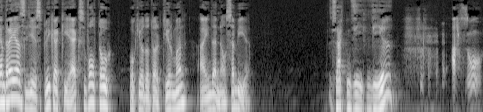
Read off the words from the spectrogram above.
Andreas lhe explica que X voltou, o que o Dr. Thürmann ainda não sabia. Sagten Sie wir? Ach so,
